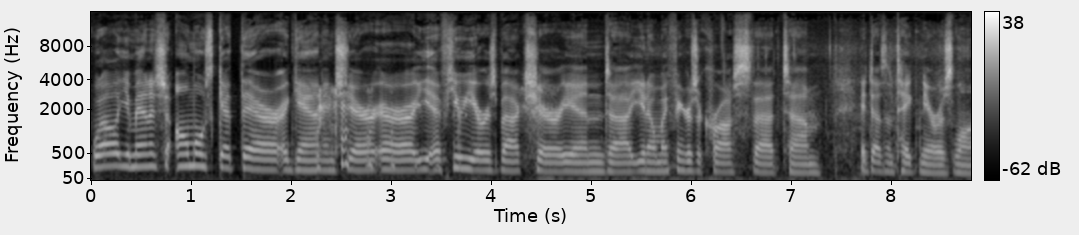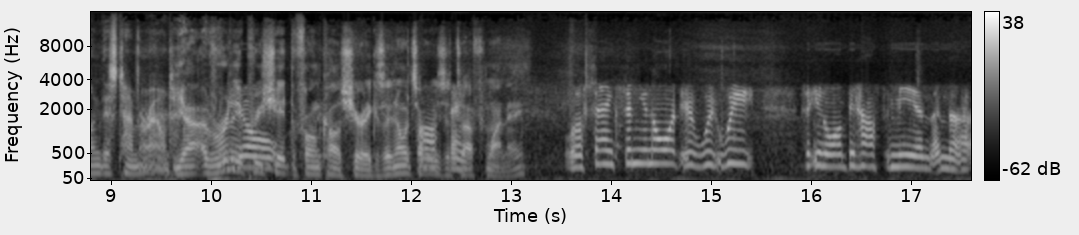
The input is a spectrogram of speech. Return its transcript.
Well, you managed to almost get there again and share uh, a few years back, Sherry, and uh, you know my fingers are crossed that um, it doesn't take near as long this time around. Yeah, I really no. appreciate the phone call, Sherry, because I know it's oh, always oh, a tough one, eh? Well, thanks, and you know what, it, we. we you know, on behalf of me and, and the,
